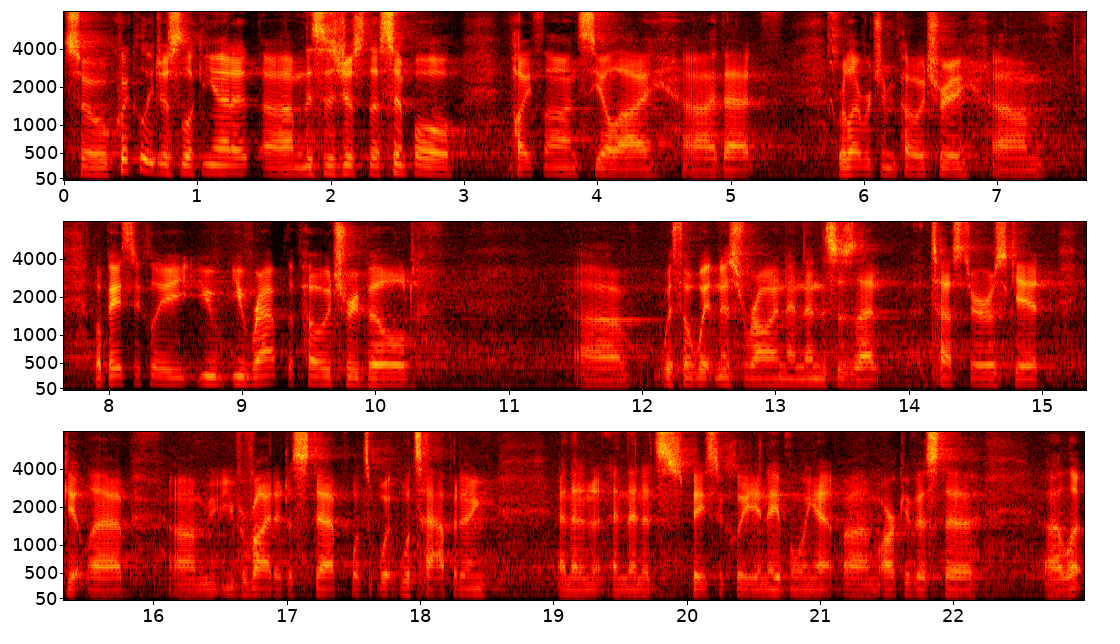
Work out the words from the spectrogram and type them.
So quickly just looking at it, um, this is just a simple Python CLI uh, that we're leveraging poetry. Um, but basically, you, you wrap the poetry build uh, with a witness run, and then this is that testers, Git, GitLab. Um, you provided a step, what's, what, what's happening, and then, and then it's basically enabling um, Archivista uh, let,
